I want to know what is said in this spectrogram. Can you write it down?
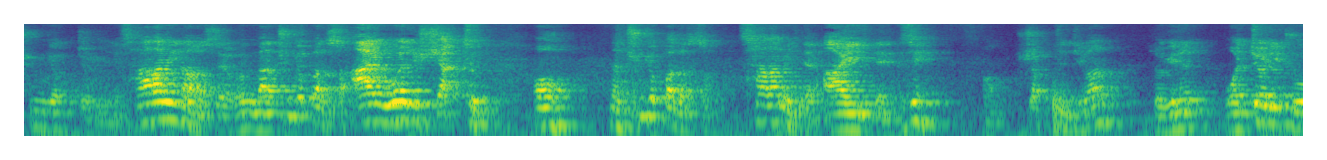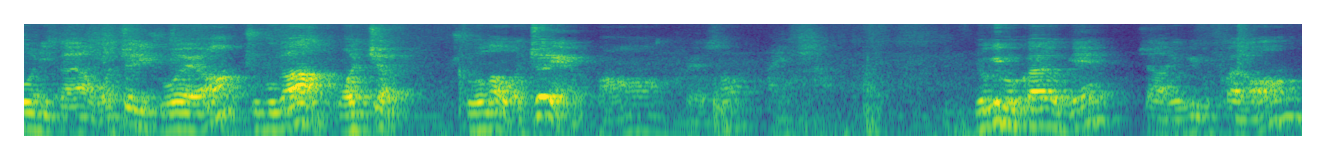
충격적이지. 사람이 나왔어요. 그럼 나 충격받았어. I was shocked. 어, 나 충격받았어. 사람일 때, I일 때, 그치? 어, shocked지만 저기는 원절이 주어니까요. 원절이 주어예요. 주부가 원절. 주어가 원절이에요. 아, 그래서 여기 볼까요? 여기. 자, 여기 볼까요?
